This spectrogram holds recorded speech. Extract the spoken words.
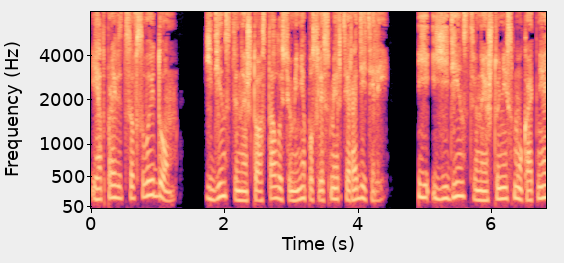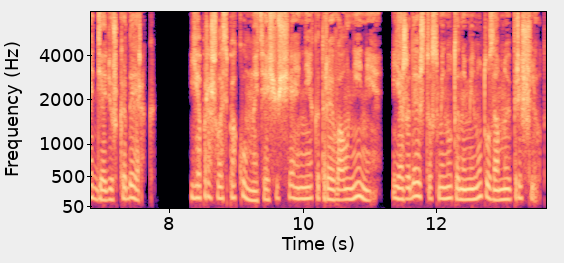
и отправиться в свой дом, единственное, что осталось у меня после смерти родителей. И единственное, что не смог отнять дядюшка Дерек. Я прошлась по комнате, ощущая некоторое волнение и ожидая, что с минуты на минуту за мной пришлют.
